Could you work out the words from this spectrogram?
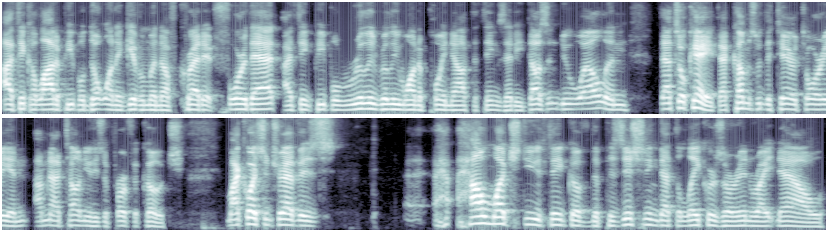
I think a lot of people don't want to give him enough credit for that. I think people really, really want to point out the things that he doesn't do well, and that's okay. That comes with the territory, and I'm not telling you he's a perfect coach. My question, Trev, is how much do you think of the positioning that the Lakers are in right now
